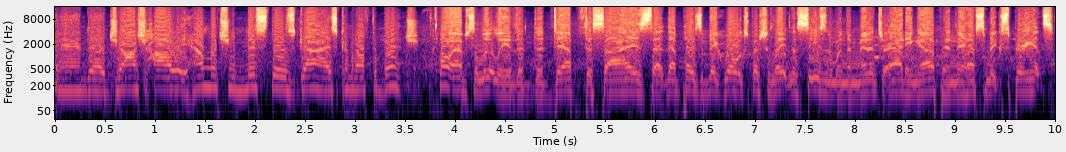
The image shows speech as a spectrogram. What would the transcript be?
and uh, Josh Holly. How much you miss those guys coming off the bench? Oh, absolutely. The, the depth, the size, that, that plays a big role, especially late in the season when the minutes are adding up and they have some experience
